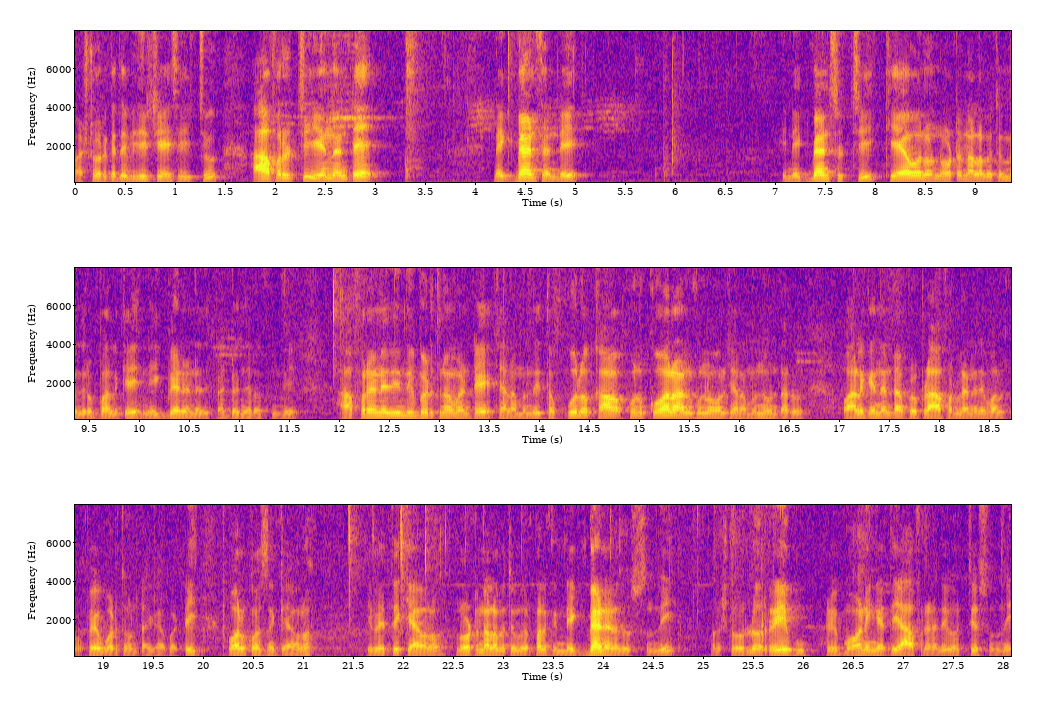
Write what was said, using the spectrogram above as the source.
మా స్టోర్కి అయితే విజిట్ చేసేయచ్చు. ఆఫర్ వచ్చి ఏంటంటే నెక్ బ్యాండ్స్ అండి. ఈ నెక్ బ్యాండ్స్ వచ్చి కేవలం నూట నలభై తొమ్మిది రూపాయలకే నెక్ బ్యాండ్ అనేది పెట్టడం జరుగుతుంది. ఆఫర్ అనేది ఎందుకు పెడుతున్నామంటే చాలామంది తక్కువలో కా కొనుక్కోవాలనుకున్న వాళ్ళు చాలామంది ఉంటారు. వాళ్ళకి ఏంటంటే అప్పుడప్పుడు ఆఫర్లు అనేది వాళ్ళకి ఉపయోగపడుతూ ఉంటాయి కాబట్టి వాళ్ళ కోసం కేవలం ఇవైతే కేవలం నూట నలభై తొమ్మిది రూపాయలకి నెక్ బ్యాండ్ అనేది వస్తుంది. మన స్టోర్లో రేపు రేపు మార్నింగ్ అయితే ఈ ఆఫర్ అనేది వచ్చేస్తుంది.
